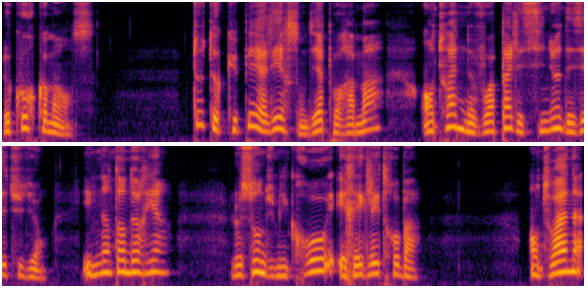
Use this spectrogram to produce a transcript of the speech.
Le cours commence. Tout occupé à lire son diaporama, Antoine ne voit pas les signaux des étudiants. Ils n'entendent rien. Le son du micro est réglé trop bas. Antoine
